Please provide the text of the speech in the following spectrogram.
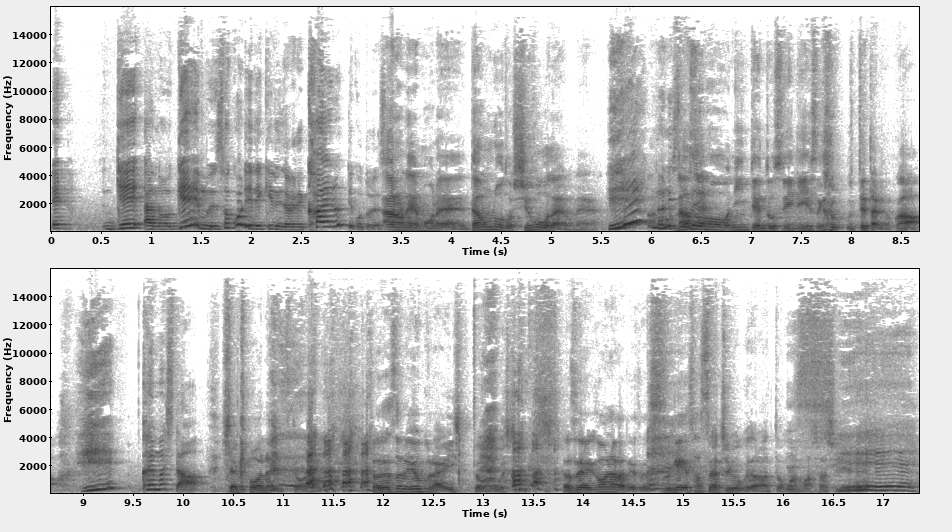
えゲあのゲームそこでできるんじゃなくて買えるってことですか？あのねもうねダウンロードし放題のねえ？何それ？謎の任天堂 3DS が売ってたりとか。え？買いました？いや買わないです買わないです。それそれよくないと思うし。さすがに買わなかったです。すげえさすが中国だなって思いましたし。ええ。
